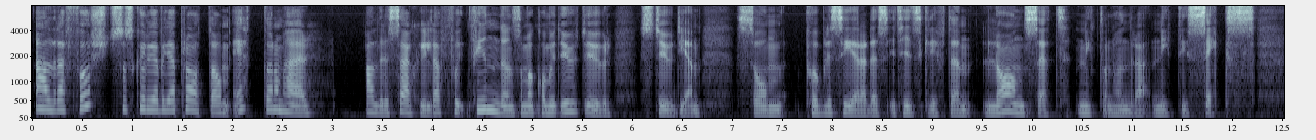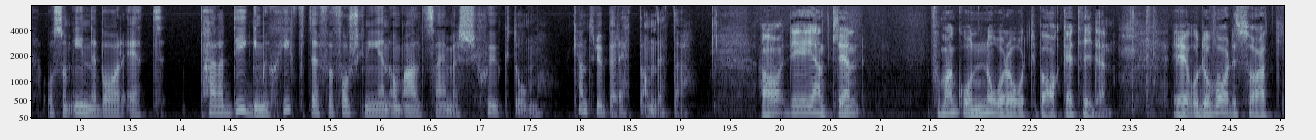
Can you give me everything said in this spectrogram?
allra först så skulle jag vilja prata om ett av de här alldeles särskilda fynden som har kommit ut ur studien som publicerades i tidskriften Lancet 1996 och som innebar ett paradigmskifte för forskningen om Alzheimers sjukdom. Kan inte du berätta om detta? Ja, det är egentligen, får man gå några år tillbaka i tiden. Eh, och då var det så att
